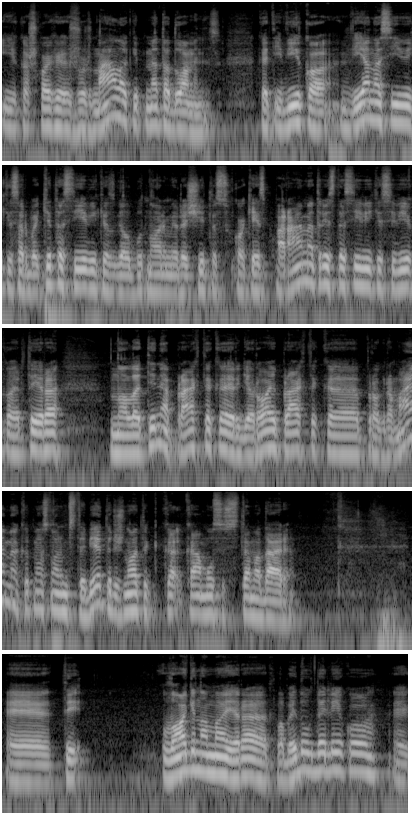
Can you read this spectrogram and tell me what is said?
į kažkokį žurnalą kaip metaduomenis kad įvyko vienas įvykis arba kitas įvykis, galbūt norim įrašyti, su kokiais parametrais tas įvykis įvyko ir tai yra nuolatinė praktika ir geroji praktika programavime, kad mes norim stebėti ir žinoti, ką, ką mūsų sistema darė. E, tai loginama yra labai daug dalykų, e,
